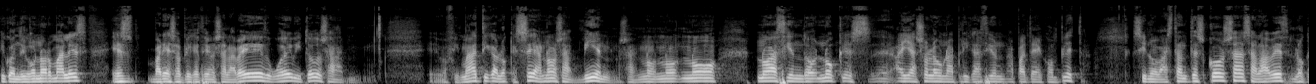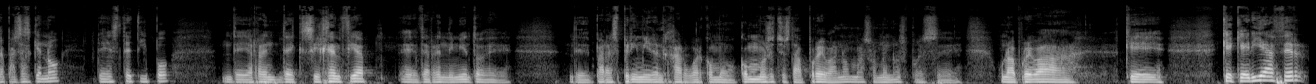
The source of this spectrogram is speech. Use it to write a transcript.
Y cuando digo normales, es varias aplicaciones a la vez, web y todo, o sea, eh, ofimática, lo que sea, ¿no? O sea, bien, o sea, no, no, no, no haciendo, no que eh, haya solo una aplicación a pantalla completa, sino bastantes cosas a la vez, lo que pasa es que no de este tipo de exigencia de rendimiento de, de, para exprimir el hardware, como, como hemos hecho esta prueba, ¿no? Más o menos, pues eh, una prueba que, que quería hacer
